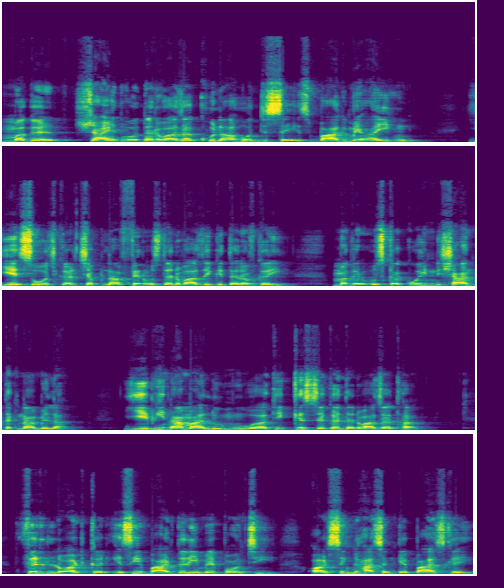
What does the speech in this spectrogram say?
मगर शायद वो दरवाज़ा खुला हो जिससे इस बाग में आई हूँ। ये सोचकर चपला फिर उस दरवाजे की तरफ़ गई, मगर उसका कोई निशान तक ना मिला। ये भी ना मालूम हुआ कि किस जगह दरवाज़ा था। फिर लौटकर इसी बारदरी में पहुँची और सिंहासन के पास गई।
